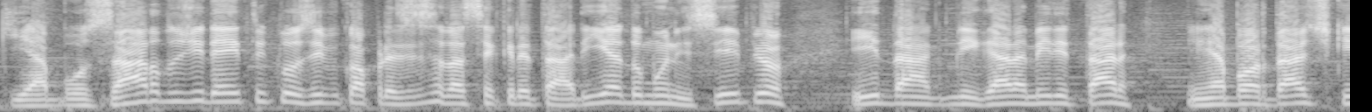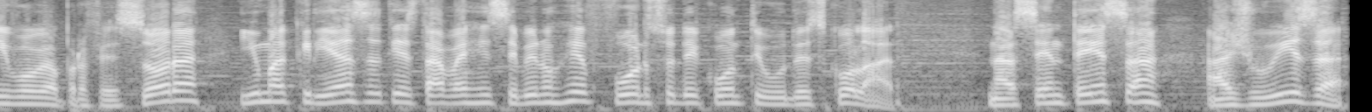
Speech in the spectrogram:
que abusaram do direito, inclusive com a presença da Secretaria do Município e da Brigada Militar, em abordagem que envolveu a professora e uma criança que estava recebendo reforço de conteúdo escolar. Na sentença, a juíza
